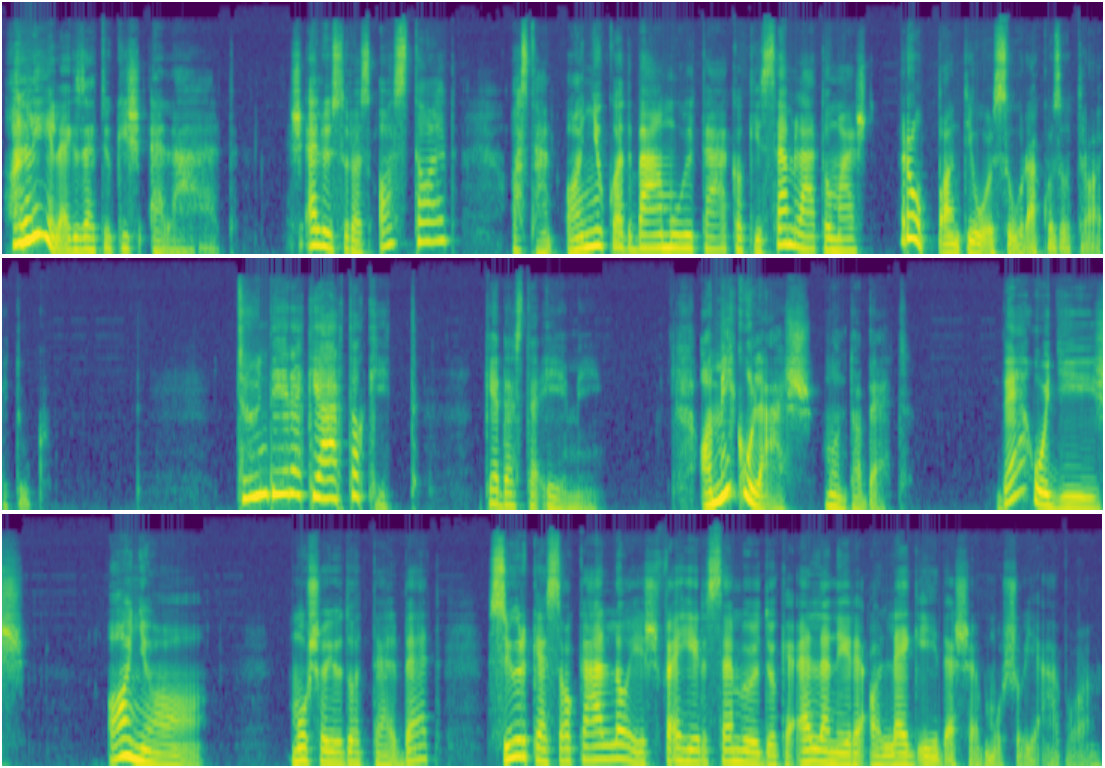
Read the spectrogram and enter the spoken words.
A lélegzetük is elállt, és először az asztalt, aztán anyjukat bámulták, aki szemlátomást roppant jól szórakozott rajtuk. Tündérek jártak itt? Kérdezte Émi. A Mikulás, mondta Bet. Dehogy is. Anya, mosolyodott el Bet, szürke szakálla és fehér szemöldöke ellenére a legédesebb mosolyával.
